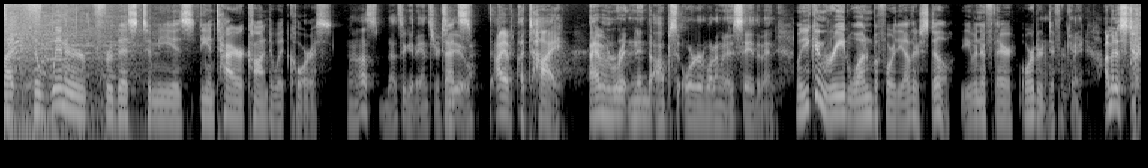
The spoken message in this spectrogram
But the winner for this to me is the entire conduit chorus. Well, that's that's a good answer too. That's- I have a tie. I haven't written in the opposite order of what I'm going to say them in. Well, you can read one before the other still, even if they're ordered oh, differently. Okay. I'm going to start.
